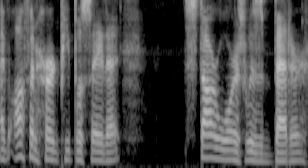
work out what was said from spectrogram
I've often heard people say that Star Wars was better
